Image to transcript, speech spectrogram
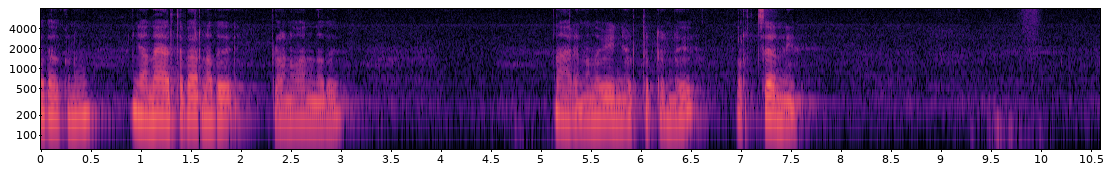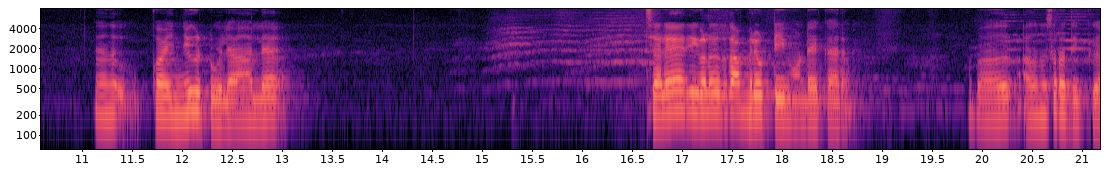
ഇതാക്കണു. ഞാൻ നേരത്തെ പറഞ്ഞത് ഇപ്പോഴാണ് വന്നത്. നാരങ്ങ ഒന്ന് പിഴിഞ്ഞ് കൊടുത്തിട്ടുണ്ട്. കുറച്ച് തന്നെ കുഴഞ്ഞ് കിട്ടൂല. നല്ല ചില അരികൾ തമ്മിൽ ഒട്ടിയും കൊണ്ടേക്കാരം. അപ്പോൾ അത് അതൊന്ന് ശ്രദ്ധിക്കുക.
